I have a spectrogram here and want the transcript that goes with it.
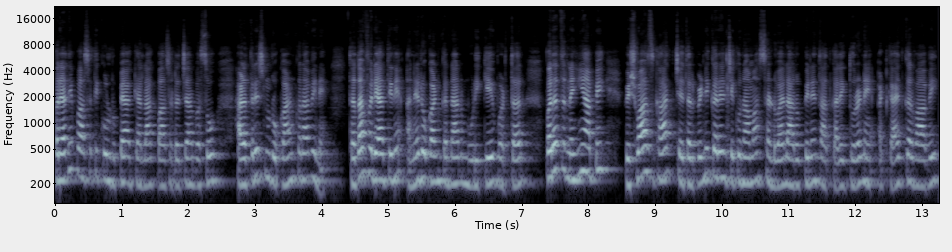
ફરિયાદી પાસેથી કુલ રૂપિયા અગિયાર લાખ પાસઠ હજાર બસો આડત્રીસનું રોકાણ કરાવીને તથા ફરિયાદીને અને રોકાણ કરનાર મૂડી કે વળતર પરત નહીં આપી વિશ્વાસઘાત છેતરપિંડી કરેલ જે ગુનામાં સંડવાયેલ આરોપીને તાત્કાલિક ધોરણે અટકાયત કરવા આવી.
